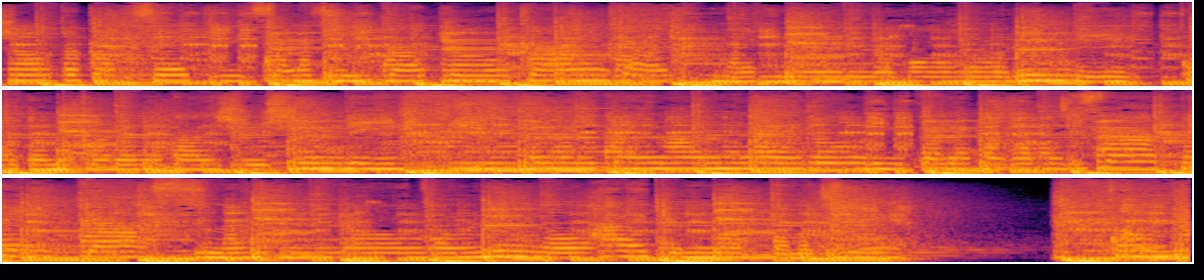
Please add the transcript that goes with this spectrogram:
象と覚醒差がついた共感覚なりメールの方法倫理ことの金の回収心理言うてない台湾の狙い通り誰かが立ち去っていったスマホの本人の廃墟になった街こんな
